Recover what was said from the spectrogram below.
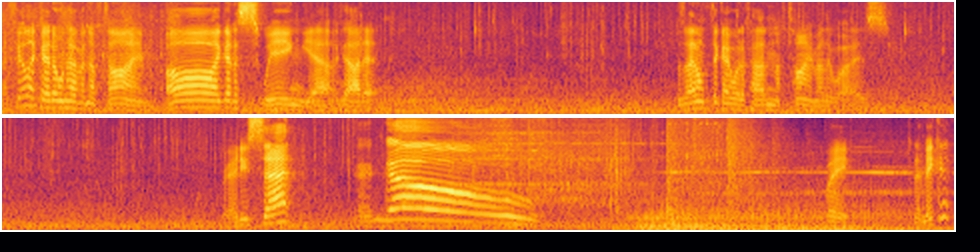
I feel like I don't have enough time. Oh, I gotta swing. Yeah, I got it. Because I don't think I would have had enough time otherwise. Ready, set, go! Wait, did I make it?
